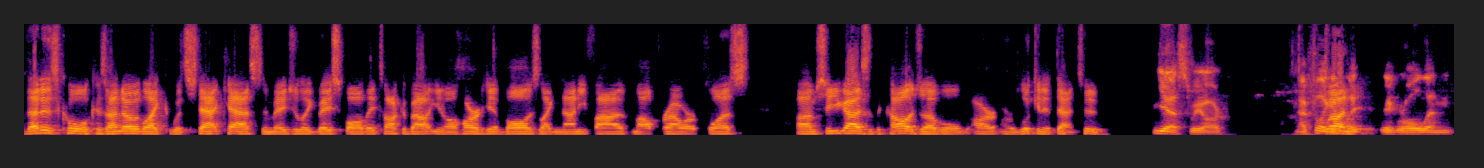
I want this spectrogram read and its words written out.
That is cool because I know like with Statcast in Major League Baseball, they talk about you know a hard hit ball is like 95 mile per hour plus. Um, so you guys at the college level are are looking at that too. Yes, we are. I feel like well, it plays a big role in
